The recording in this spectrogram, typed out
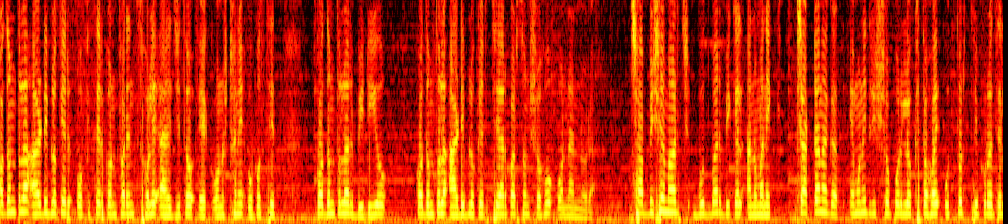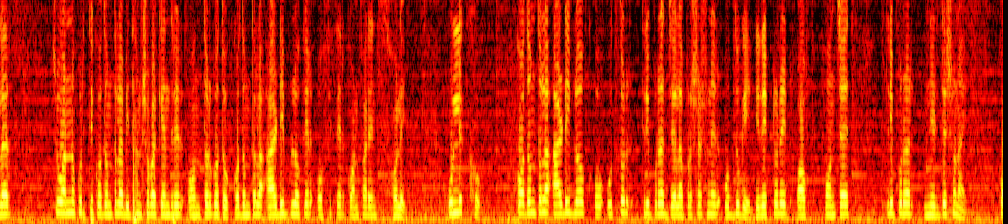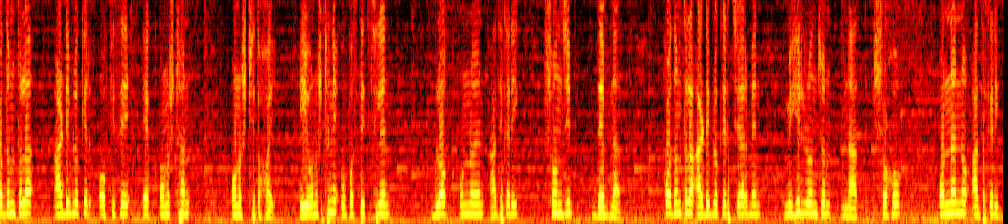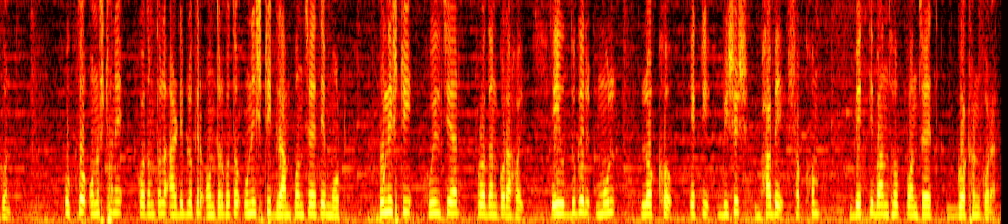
Kadamtala RD ব্লকের অফিসের conference হলে আয়োজিত এক অনুষ্ঠানে উপস্থিত কদমতলার বিডিও, কদমতলা আরডি ব্লকের চেয়ারপারসন সহ অন্যান্যরা। ছাব্বিশে মার্চ বুধবার বিকেল আনুমানিক চারটা নাগাদ এমনই দৃশ্য পরিলক্ষিত হয় উত্তর ত্রিপুরা জেলার চুয়ান্ন কর্তৃক কদমতলা বিধানসভা কেন্দ্রের অন্তর্গত কদমতলা আরডি ব্লকের অফিসের কনফারেন্স হলে। উল্লেখ্য, কদমতলা আরডি ব্লক ও উত্তর ত্রিপুরা জেলা প্রশাসনের উদ্যোগে ডিরেক্টরেট অফ পঞ্চায়েত ত্রিপুরার নির্দেশনায় কদমতলা আরডি ব্লকের অফিসে এক অনুষ্ঠান অনুষ্ঠিত হয়। এই অনুষ্ঠানে উপস্থিত ছিলেন ব্লক উন্নয়ন আধিকারিক সঞ্জীব দেবনাথ কদমতলা আরডি ব্লকের চেয়ারম্যান মিহির রঞ্জন নাথ সহ অন্যান্য আধিকারিকগণ। উক্ত অনুষ্ঠানে কদমতলা আরডি ব্লকের অন্তর্গত উনিশটি গ্রাম পঞ্চায়েতে মোট উনিশটি হুইল চেয়ার প্রদান করা হয়। এই উদ্যোগের মূল লক্ষ্য একটি বিশেষভাবে সক্ষম ব্যক্তিবান্ধব পঞ্চায়েত গঠন করা।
